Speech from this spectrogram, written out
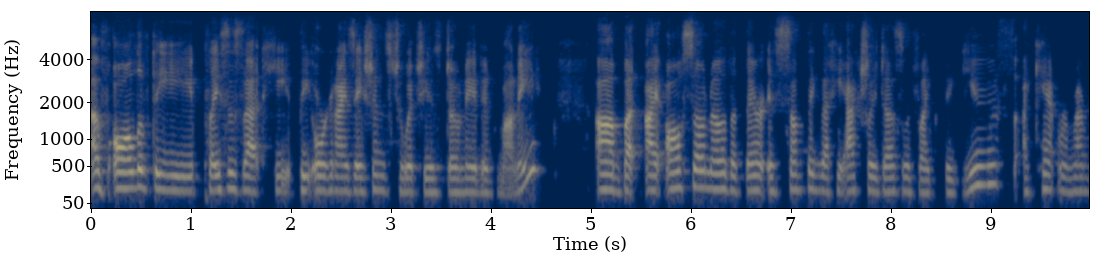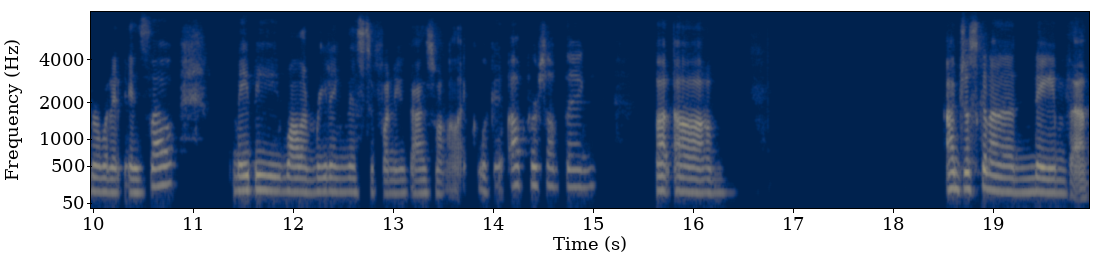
of all of the places that he, the organizations to which he has donated money. Um, but I also know that there is something that he actually does with like the youth. I can't remember what it is though. Maybe while I'm reading this, if one of you guys want to like look it up or something. But um, I'm just gonna name them,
